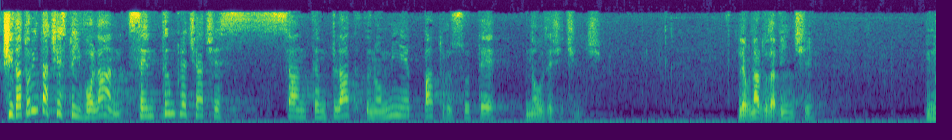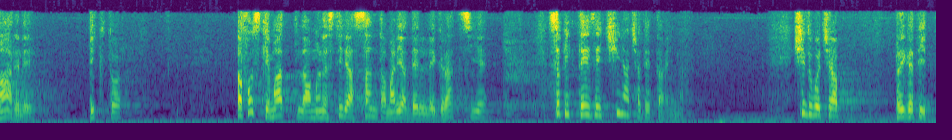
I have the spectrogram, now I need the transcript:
Și datorită acestui volan se întâmplă ceea ce s-a întâmplat în 1495. Leonardo da Vinci, marele pictor, a fost chemat la mănăstirea Santa Maria delle Grazie să picteze cina cea de taină. Și după ce a pregătit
